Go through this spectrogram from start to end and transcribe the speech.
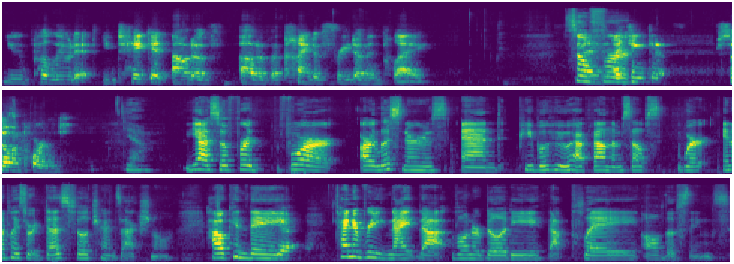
you pollute it. You take it out of out of a kind of freedom and play. So and for I think that's so important. Yeah. Yeah, so for for our listeners and people who have found themselves where in a place where it does feel transactional, how can they Yeah. kind of reignite that vulnerability, that play, all those things?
